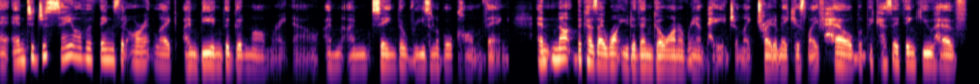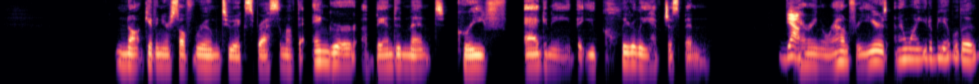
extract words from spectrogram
And to just say all the things that aren't like I'm being the good mom right now. I'm I'm saying the reasonable, calm thing. And not because I want you to then go on a rampage and like try to make his life hell, but because I think you have not given yourself room to express some of the anger, abandonment, grief, agony that you clearly have just been Yeah. carrying around for years. And I want you to be able to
